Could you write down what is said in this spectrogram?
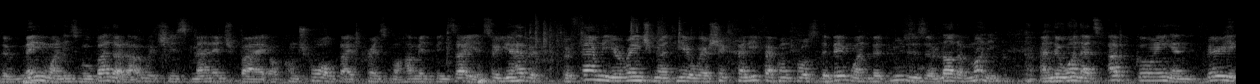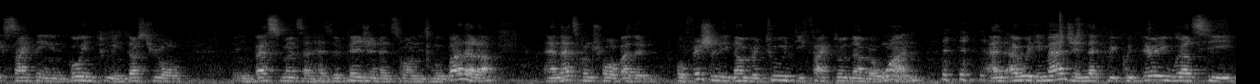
the main one is Mubadala, which is managed by or controlled by Prince Mohammed bin Zayed. So you have a, a, family arrangement here where Sheikh Khalifa controls the big one but loses a lot of money, and the one that's upgoing and very exciting and going to industrial investments and has a vision and so on is Mubadala and that's controlled by the officially number two, de facto number one. and I would imagine that we could very well see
